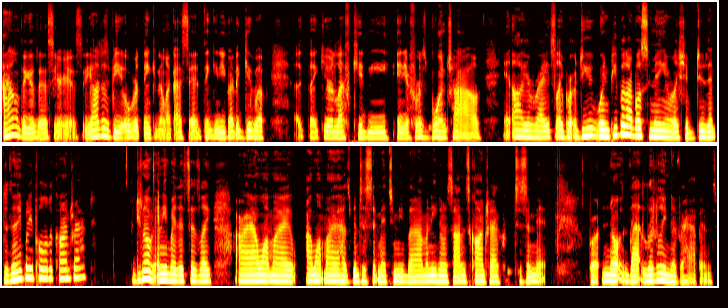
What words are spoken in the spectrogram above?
I don't think it's that serious. Y'all just be overthinking it, like I said, thinking you got to give up uh, like your left kidney and your firstborn child and all your rights. Like, bro, do you when people talk about submitting in a relationship, do that? Does anybody pull out the contract? Do you know of anybody that says like, all right, I want my I want my husband to submit to me, but I'm gonna need him to sign this contract to submit? Bro, no, that literally never happens.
